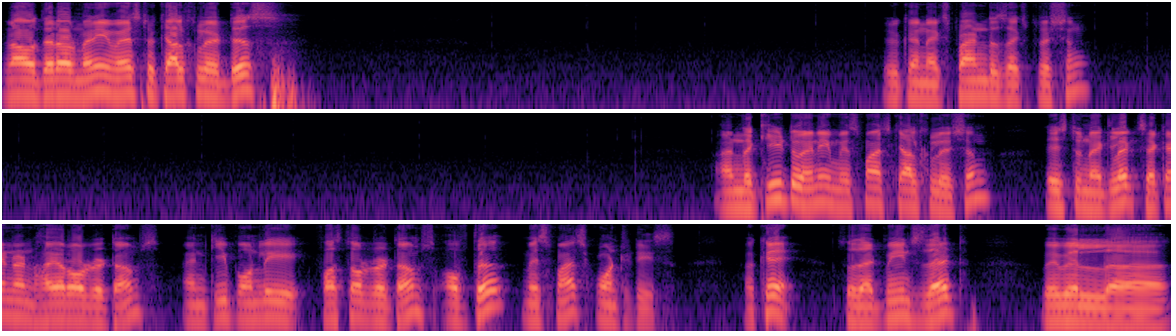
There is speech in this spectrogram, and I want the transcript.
Now, there are many ways to calculate this you can expand this expression and the key to any mismatch calculation is to neglect second and higher order terms and keep only first order terms of the mismatch quantities. Okay. So, that means that we will uh,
